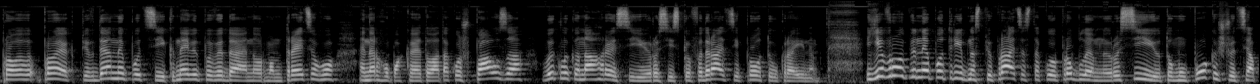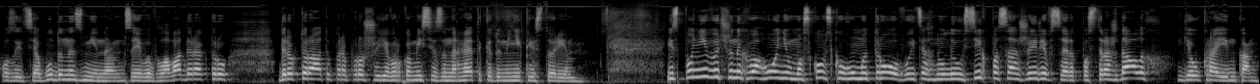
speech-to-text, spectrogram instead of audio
Про проект Південний потік не відповідає нормам третього енергопакету, а також пауза викликана агресією Російської Федерації проти України. Європі не потрібна співпраця з такою проблемною Росією, тому поки що ця позиція буде незмінною, заявив глава директору директорату. Перепрошую Єврокомісії з енергетики Домінік Історі. Із понівечених вагонів московського метро витягнули усіх пасажирів. Серед постраждалих є українка.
